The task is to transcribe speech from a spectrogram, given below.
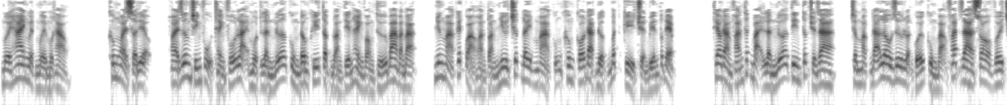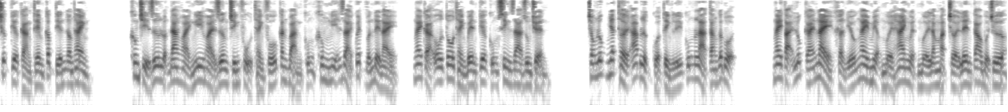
12 nguyệt 11 hảo. Không ngoài sở liệu, hoài dương chính phủ thành phố lại một lần nữa cùng đông khí tập đoàn tiến hành vòng thứ ba bàn bạc, nhưng mà kết quả hoàn toàn như trước đây mà cũng không có đạt được bất kỳ chuyển biến tốt đẹp. Theo đàm phán thất bại lần nữa tin tức truyền ra trầm mặc đã lâu dư luận cuối cùng bạo phát ra so với trước kia càng thêm cấp tiến âm thanh. Không chỉ dư luận đang hoài nghi hoài dương chính phủ thành phố căn bản cũng không nghĩ giải quyết vấn đề này, ngay cả ô tô thành bên kia cũng sinh ra dung chuyển. Trong lúc nhất thời áp lực của tỉnh lý cũng là tăng gấp bội. Ngay tại lúc cái này khẩn yếu ngay miệng 12 nguyệt 15 mặt trời lên cao buổi trưa,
